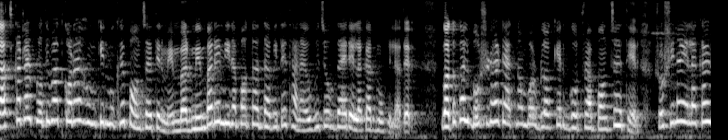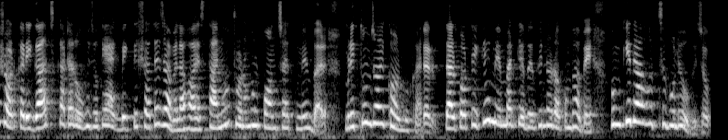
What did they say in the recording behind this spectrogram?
গাছ কাটার প্রতিবাদ করায় হুমকির মুখে পঞ্চায়েতের মেম্বার। মেম্বারের নিরাপত্তার দাবিতে থানায় অভিযোগ দায়ের এলাকার মহিলাদের। গতকাল বসিরহাট এক নম্বর ব্লকের গোটরা পঞ্চায়েতের শশিনা এলাকায় সরকারি গাছ কাটার অভিযোগে এক ব্যক্তির সাথে ঝামেলা হয় স্থানীয় তৃণমূল পঞ্চায়েত মেম্বার মৃত্যুঞ্জয় কর্মকারের। তারপর থেকেই মেম্বারকে বিভিন্ন রকমভাবে হুমকি দেওয়া হচ্ছে বলে অভিযোগ।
